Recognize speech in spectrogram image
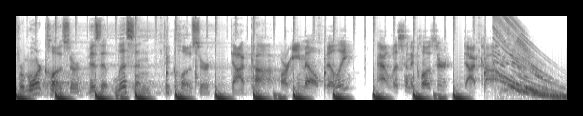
For more Closer, visit listentocloser.com or email billy at listentocloser.com.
